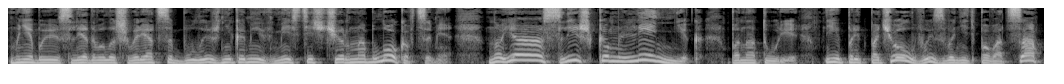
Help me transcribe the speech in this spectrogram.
Мне бы следовало швыряться булыжниками вместе с черноблоковцами, но я слишком ленник по натуре и предпочел вызвонить по WhatsApp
